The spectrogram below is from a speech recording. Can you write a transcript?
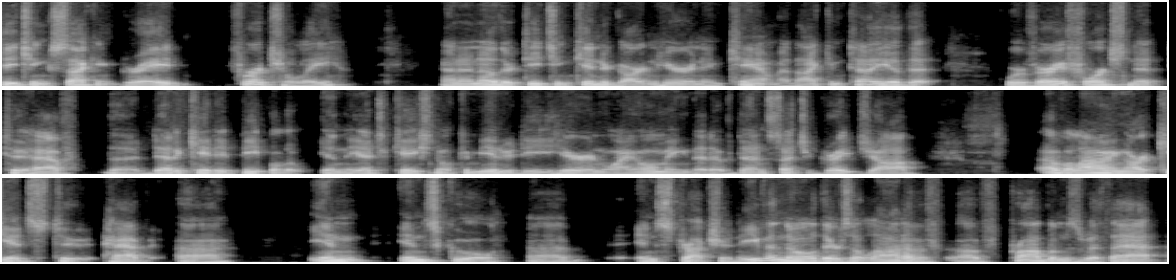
teaching second grade virtually and another teaching kindergarten here in Encampment. I can tell you that we're very fortunate to have the dedicated people in the educational community here in Wyoming that have done such a great job of allowing our kids to have uh, in in school uh, instruction, even though there's a lot of, of problems with that,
